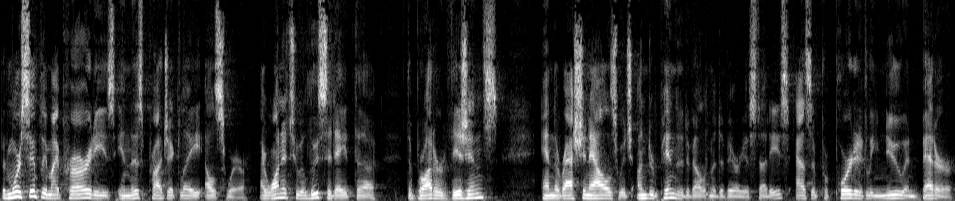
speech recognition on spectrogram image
But more simply, my priorities in this project lay elsewhere. I wanted to elucidate the, the broader visions and the rationales which underpin the development of area studies as a purportedly new and better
